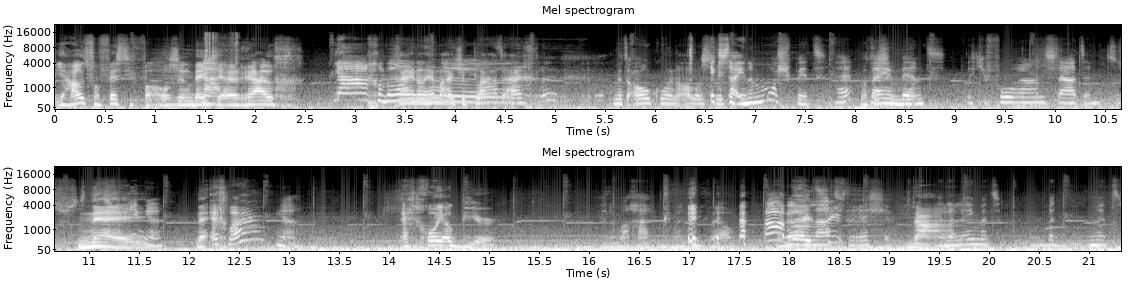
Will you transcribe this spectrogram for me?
je houdt van festivals, een beetje een ruig. Ja, gewoon. Ga je dan helemaal uit je eh, plaat eigenlijk? Met alcohol en alles. Ik sta in een moshpit, hè? Wat bij een band. Dat je vooraan staat en Nee. springen. Nee, echt waar? Ja. En gooi je ook bier? ja, dat mag eigenlijk niet, maar nu wel. Ah, wel nee, een laatste restje. Nou. En alleen met, met, met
